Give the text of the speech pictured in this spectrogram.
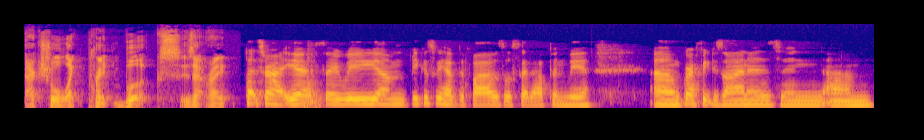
actual like print books. Is that right? That's right. Yeah. So we um, because we have the files all set up and we're um, graphic designers and um,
